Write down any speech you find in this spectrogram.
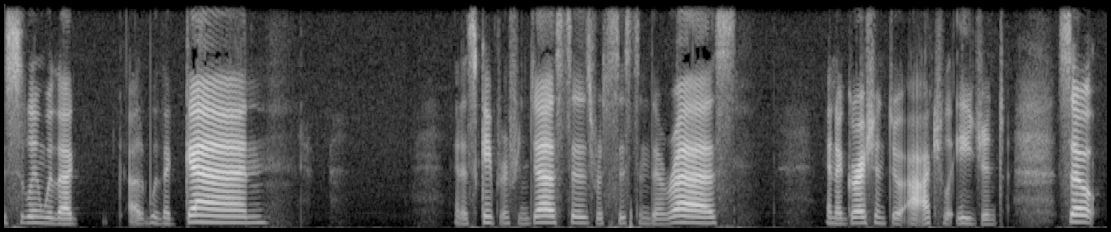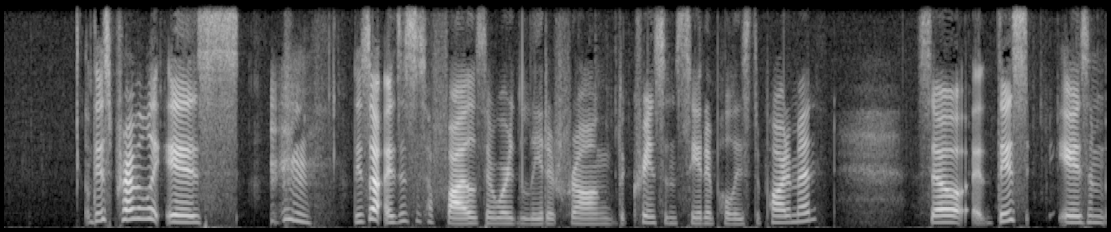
Stealing with a uh, with a gun, and escaping from justice, resisting the arrest, and aggression to an actual agent. So this probably is these are this is a files that were deleted from the Krimson City Police Department. So uh, this is um,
